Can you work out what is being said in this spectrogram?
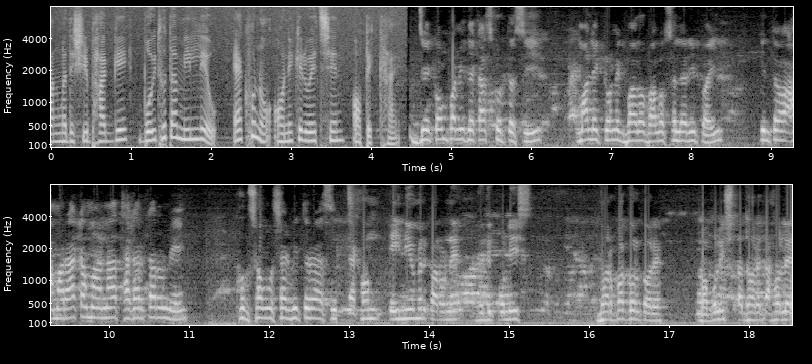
বাংলাদেশির ভাগ্যে বৈধতা মিললেও এখনও অনেকে রয়েছেন অপেক্ষায়। যে কোম্পানিতে কাজ করতেছি মালিক অনেক ভালো ভালো স্যালারি পাই কিন্তু আমার আকামা না থাকার কারণে খুব সমস্যার ভিতরে আছি। এখন এই নিয়মের কারণে যদি পুলিশ ধরপাকড় করে বা পুলিশ ধরে তাহলে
